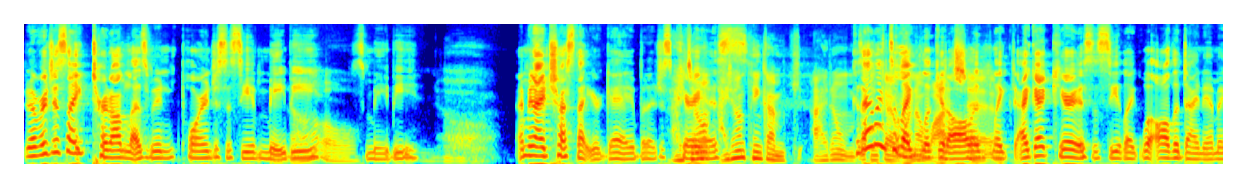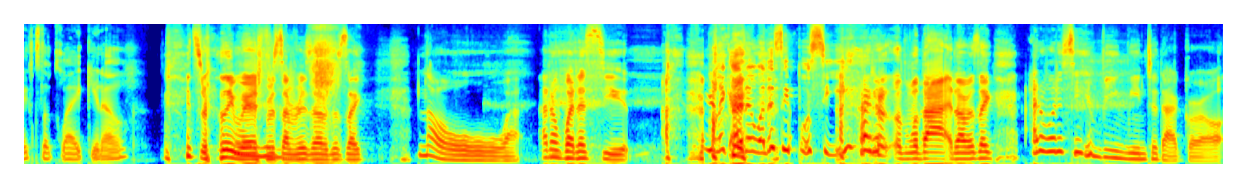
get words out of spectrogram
You ever just like turn on lesbian porn just to see if maybe, No. maybe? I mean, I trust that you're gay, but I'm just I curious. don't. I don't think I'm. I don't. Because I like to like look at all it. and like I get curious to see like what all the dynamics look like. You know. it's really weird for some reason. I'm just like, no, I don't want to see. it. You're like, I don't want to see pussy. I don't. Well, that and I was like, I don't want to see him being mean to that girl.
